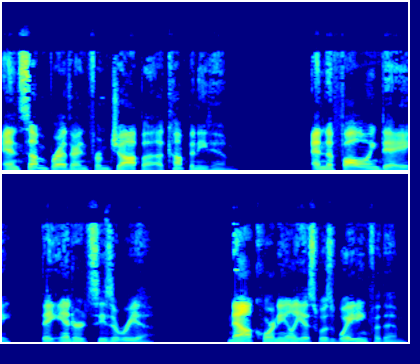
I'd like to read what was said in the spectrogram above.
and some brethren from Joppa accompanied him. And the following day they entered Caesarea. Now Cornelius was waiting for them,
